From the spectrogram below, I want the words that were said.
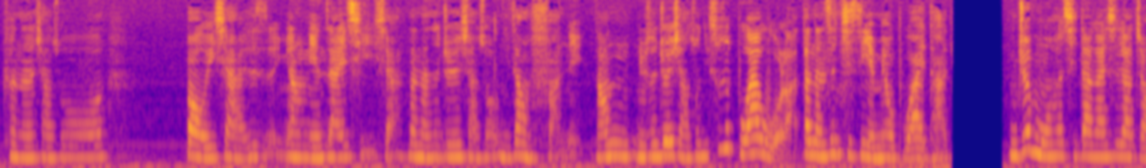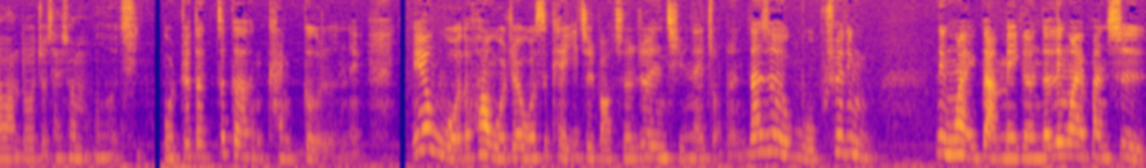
可能想说抱一下还是怎样，黏在一起一下。那男生就会想说，你这样很烦哎。然后女生就会想说，你是不是不爱我啦？但男生其实也没有不爱她。你觉得磨合期大概是要交往多久才算磨合期？我觉得这个很看个人哎。因为我的话，我觉得我是可以一直保持热恋期的那种人，但是我不确定另外一半，每个人的另外一半是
